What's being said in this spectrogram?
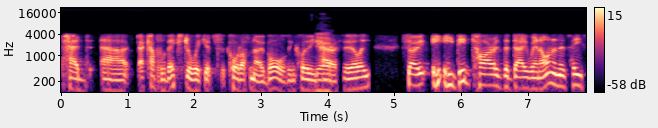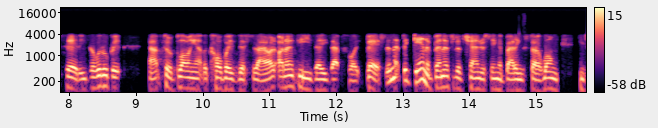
had uh, a couple of extra wickets caught off no balls, including Yeah. Harris early. So he, he did tire as the day went on, and as he said, he's a little bit uh, sort of blowing out the cobwebs yesterday. I, I don't think he's at his absolute best, and that's again a benefit of Chandrasinghe batting so long. He's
